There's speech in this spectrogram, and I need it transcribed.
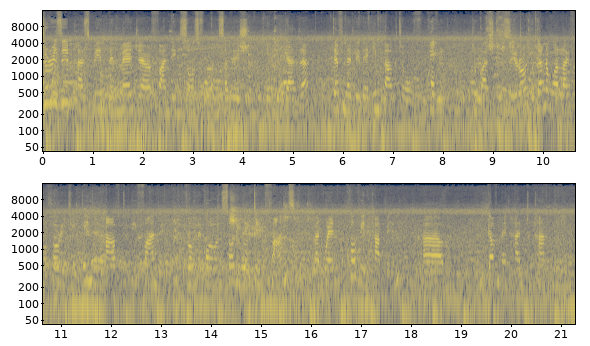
Tourism has been the major funding source for conservation in Uganda. Definitely the impact of COVID took us to zero. Uganda Wildlife Authority didn't have to be funded from the consolidated funds, but when COVID happened, um, government had to come in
